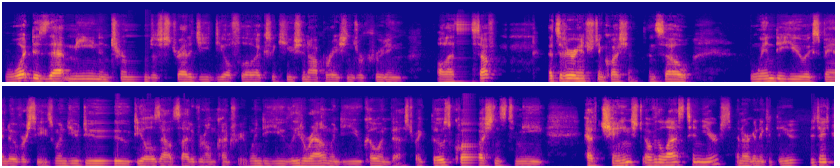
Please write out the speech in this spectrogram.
what does that mean in terms of strategy, deal flow, execution, operations, recruiting, all that stuff? That's a very interesting question. And so, when do you expand overseas? When do you do deals outside of your home country? When do you lead around? When do you co-invest? Right? Those questions to me have changed over the last 10 years and are going to continue to change.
